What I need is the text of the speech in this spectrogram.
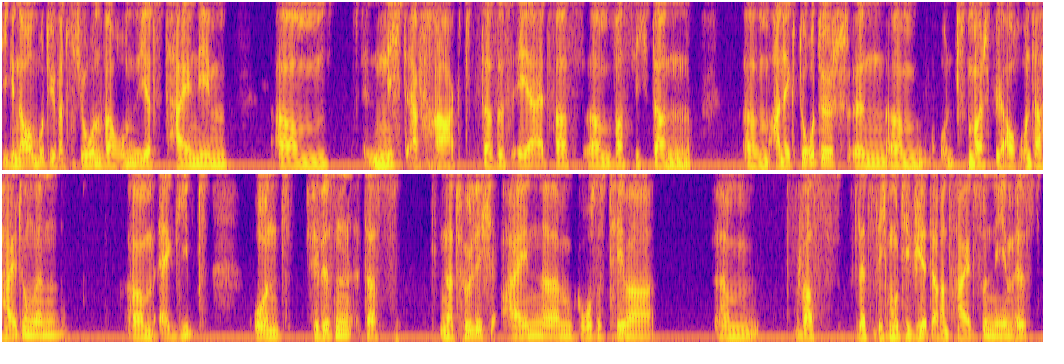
die genaue Motivation, warum sie jetzt teilnehmen, ähm, nicht erfragt. Das ist eher etwas, ähm, was sich dann ähm, anekdotisch in ähm, und zum Beispiel auch Unterhaltungen ähm, ergibt. Und wir wissen, dass natürlich ein ähm, großes Thema, ähm, was letztlich motiviert, daran teilzunehmen, ist,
